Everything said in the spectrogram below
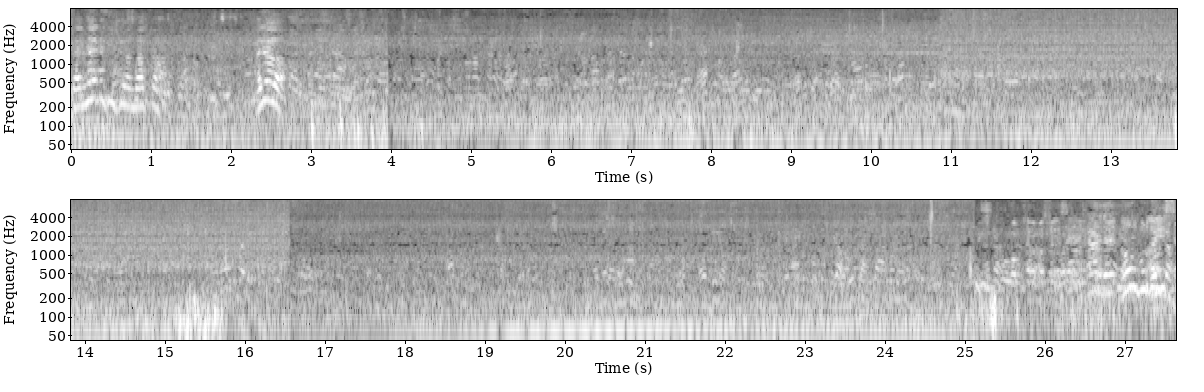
Sen neredesin şu an Bakkan? Alo. Nerede? Ne oldu buradayız?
